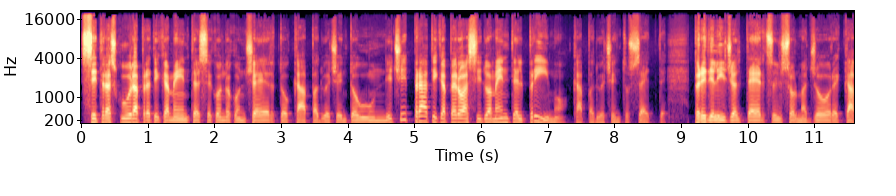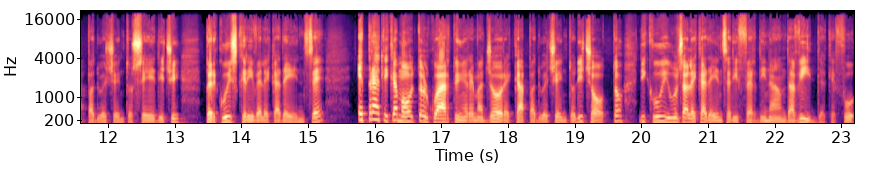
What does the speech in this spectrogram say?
Si trascura praticamente il secondo concerto K211, pratica però assiduamente il primo K207, predilige il terzo in Sol maggiore K216, per cui scrive le cadenze e pratica molto il quarto in Re maggiore K218, di cui usa le cadenze di Ferdinand David, che fu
